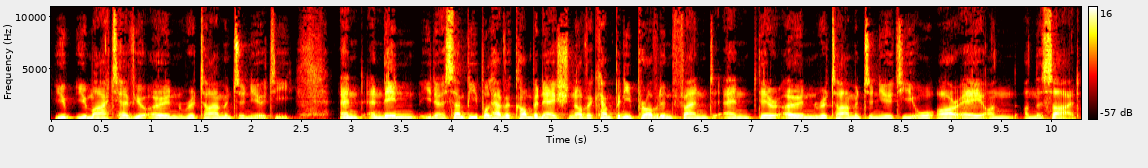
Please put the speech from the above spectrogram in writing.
you you might have your own own retirement annuity. And, and then, you know, some people have a combination of a company provident fund and their own retirement annuity or RA on, on the side.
